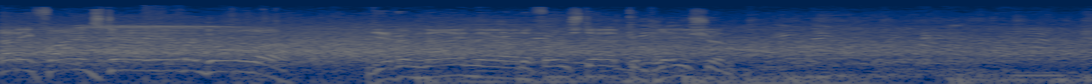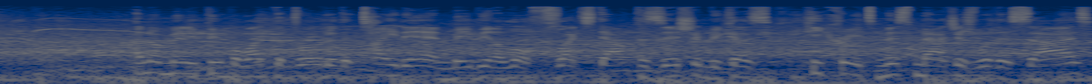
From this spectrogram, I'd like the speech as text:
And he finds Danny Amendola. Give him nine there on the first down completion. I know many people like to throw to the tight end, maybe in a little flexed out position because he creates mismatches with his size.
